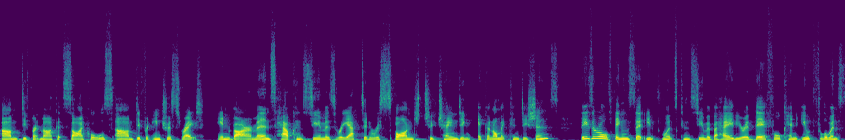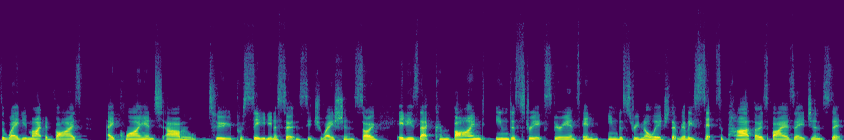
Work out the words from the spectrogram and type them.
um, different market cycles, um, different interest rate environments, how consumers react and respond to changing economic conditions. These are all things that influence consumer behavior and therefore can influence the way you might advise a client um, to proceed in a certain situation. So it is that combined industry experience and industry knowledge that really sets apart those buyers agents that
